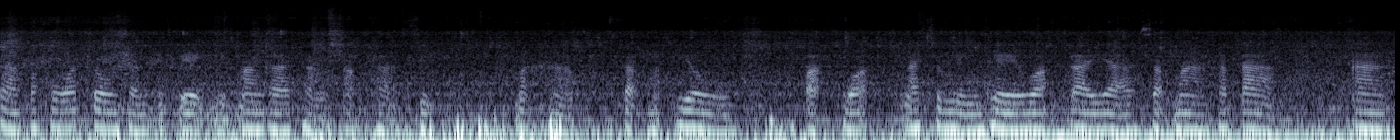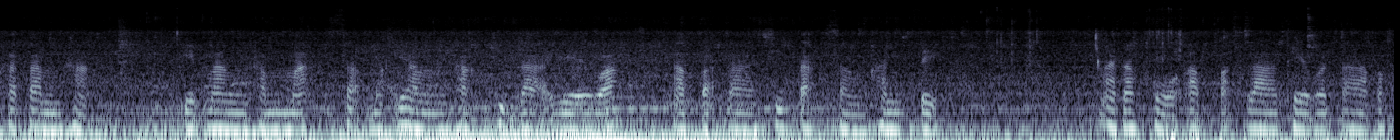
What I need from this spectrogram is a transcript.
ตาภควโตสันติเกอิมังคาถังอัภาสิมหาสัมโยปะวะนัสมิงเทวกายาสมาคตา อาคตัมหะ อิมังธรรมะสัมะยังทักขิตาเยวะ อัปปราชิตะสังคันติอัตโขอัปปะลาเทวตาปะค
